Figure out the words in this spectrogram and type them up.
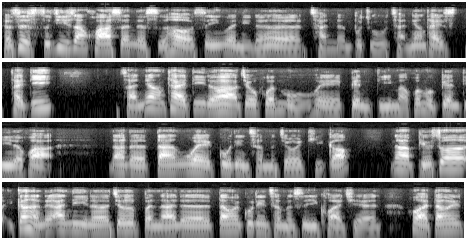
可是实际上发生的时候，是因为你的产能不足，产量太太低，产量太低的话，就分母会变低嘛，分母变低的话，那的单位固定成本就会提高。那比如说刚才那个案例呢，就是本来的单位固定成本是一块钱，后来单位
